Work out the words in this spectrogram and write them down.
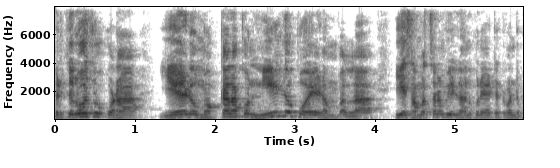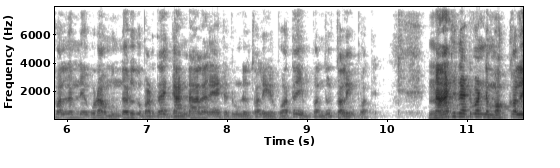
ప్రతిరోజు కూడా ఏడు మొక్కలకు నీళ్ళు పోయడం వల్ల ఈ సంవత్సరం వీళ్ళు అనుకునేటటువంటి పనులన్నీ కూడా ముందడుగు పడతాయి గండాలు అనేటటువంటివి తొలగిపోతాయి ఇబ్బందులు తొలగిపోతాయి. నాటినటువంటి మొక్కలు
